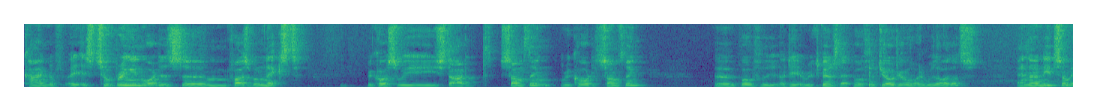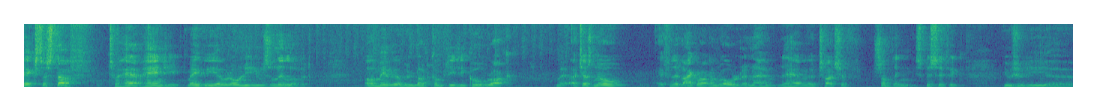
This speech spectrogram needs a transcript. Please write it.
kind of it's to bring in what is um, possible next, because we started something, recorded something. Uh, both with I did experience that both with Jojo and with others, and I need some extra stuff to have handy. Maybe I will only use a little of it, or maybe I will not completely go rock. I just know if they like rock and roll and have, they have a touch of something specific usually uh,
